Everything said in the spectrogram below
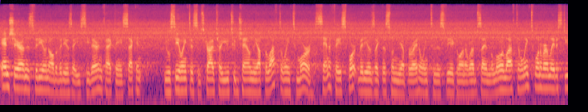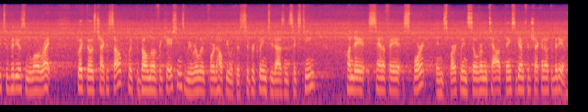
and share on this video and all the videos that you see there. In fact, in a second, you will see a link to subscribe to our YouTube channel in the upper left, a link to more Santa Fe sport videos like this one in the upper right, a link to this vehicle on our website in the lower left, and a link to one of our latest YouTube videos in the lower right. Click those, check us out, click the bell notifications. We really look forward to helping you with this super clean 2016 Hyundai Santa Fe Sport in sparkling silver metallic. Thanks again for checking out the video.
